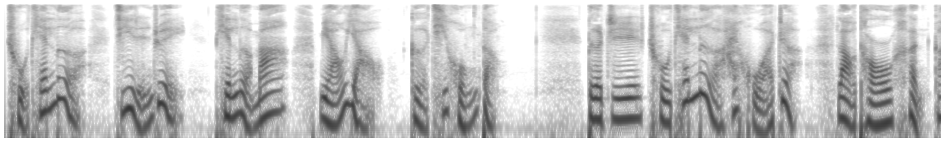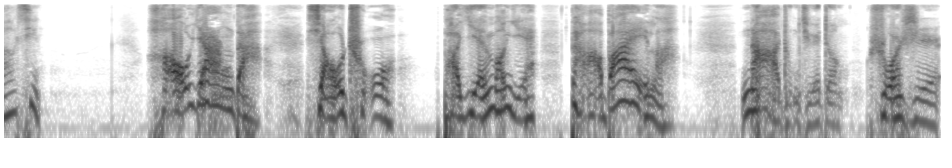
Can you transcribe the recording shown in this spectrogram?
楚天乐、姬仁瑞、天乐妈、苗瑶、葛其红等。得知楚天乐还活着，老头很高兴。好样的，小楚把阎王爷打败了。那种绝症，说是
